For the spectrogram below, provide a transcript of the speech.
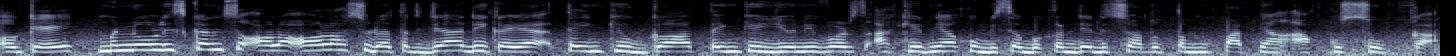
Oke, okay, menuliskan seolah-olah sudah terjadi kayak thank you God, thank you universe. Akhirnya aku bisa bekerja di suatu tempat yang aku suka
